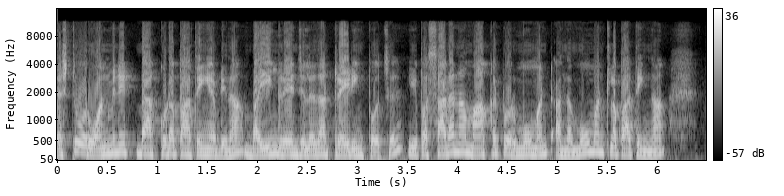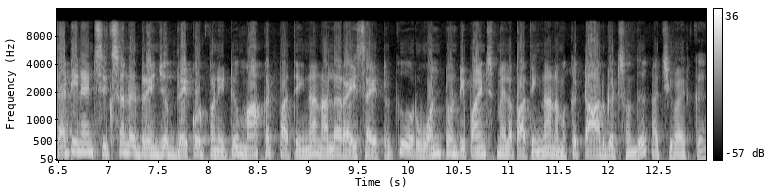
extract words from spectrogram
ஜஸ்ட் ஒரு ஒன் மினிட் பேக் கூட பார்த்தீங்க அப்படின்னா பையிங் ரேஞ்சில் தான் ட்ரேடிங் போச்சு. இப்போ சடனாக மார்க்கெட் ஒரு மூவ்மெண்ட் அந்த மூவ்மெண்ட்டில் பார்த்தீங்கன்னா தேர்ட்டி நைன் சிக்ஸ் ஹண்ட்ரட் ரேஞ்சை பிரேக் அவுட் பண்ணிட்டு மார்க்கெட் பார்த்தீங்கன்னா நல்லா ரைஸ் ஆகிட்டு இருக்கு ஒரு ஒன் டுவெண்ட்டி பாயிண்ட்ஸ் மேலே பார்த்தீங்கன்னா நமக்கு டார்கெட்ஸ் வந்து அச்சீவ் ஆயிருக்கு.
